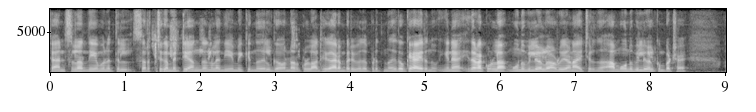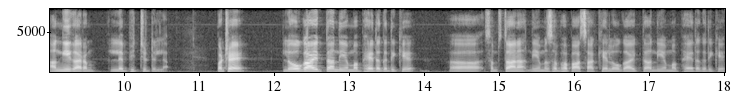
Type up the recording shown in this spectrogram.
ചാൻസലർ നിയമനത്തിൽ സെർച്ച് കമ്മിറ്റി അംഗങ്ങളെ നിയമിക്കുന്നതിൽ ഗവർണർക്കുള്ള അധികാരം പരിമിതപ്പെടുത്തുന്നത് ഇതൊക്കെ ആയിരുന്നു. ഇങ്ങനെ ഇതടക്കമുള്ള മൂന്ന് ബില്ലുകൾ കൂടിയാണ് അയച്ചിരുന്നത്. ആ മൂന്ന് ബില്ലുകൾക്കും പക്ഷേ അംഗീകാരം ലഭിച്ചിട്ടില്ല. പക്ഷേ ലോകായുക്ത നിയമ ഭേദഗതിക്ക് സംസ്ഥാന നിയമസഭ പാസാക്കിയ ലോകായുക്ത നിയമ ഭേദഗതിക്ക്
